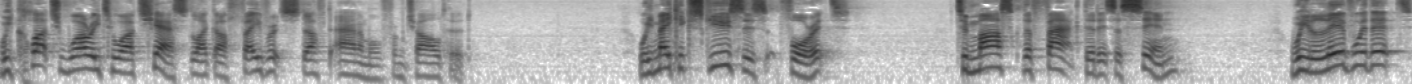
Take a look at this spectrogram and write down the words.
We clutch worry to our chest like our favorite stuffed animal from childhood. We make excuses for it to mask the fact that it's a sin. We live with it,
